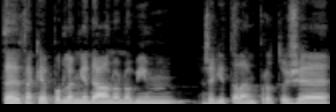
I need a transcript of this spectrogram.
to je také podle mě dáno novým ředitelem, protože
